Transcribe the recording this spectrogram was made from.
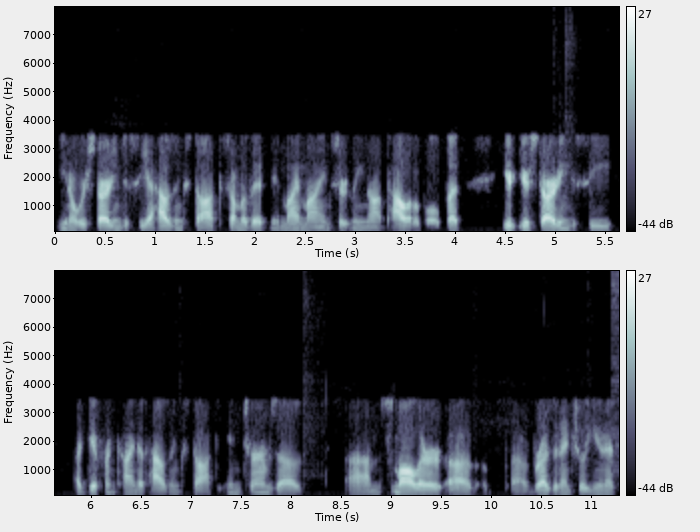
You know, we're starting to see a housing stock. Some of it, in my mind, certainly not palatable, but you're, you're starting to see a different kind of housing stock in terms of um, smaller uh, uh, residential units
